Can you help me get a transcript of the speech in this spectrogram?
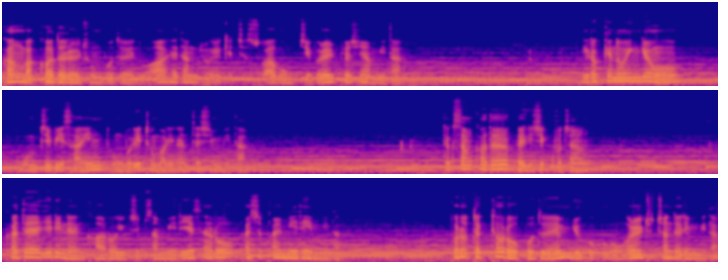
각 마커들을 종보드에 놓아 해당 종의 개체수와 몸집을 표시합니다. 이렇게 놓인 경우 몸집이 4인 동물이 2마리란 뜻입니다. 특성 카드 129장 카드의 길이는 가로 63mm, 세로 88mm입니다. 프로텍터로 보드 M6990을 추천드립니다.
